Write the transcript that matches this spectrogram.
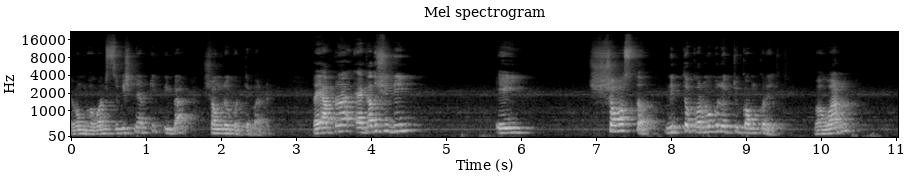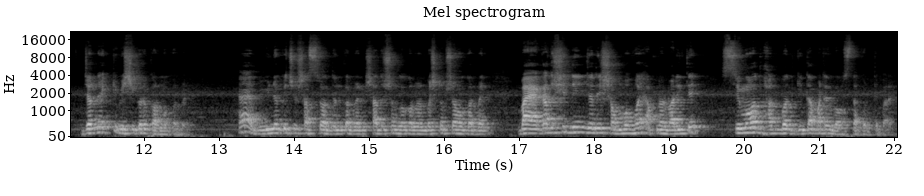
এবং ভগবান শ্রীকৃষ্ণে আপনি কৃপা সংগ্রহ করতে পারবেন। তাই আপনারা একাদশী দিন এই সমস্ত নিত্য কর্মগুলো একটু কম করে ভগবান জন্য একটু বেশি করে কর্ম করবেন। হ্যাঁ বিভিন্ন কিছু শাস্ত্র অধ্যয়ন করবেন, সাধুসঙ্গ করবেন, বৈষ্ণব সঙ্গ করবেন বা একাদশীর দিন যদি সম্ভব হয় আপনার বাড়িতে শ্রীমৎ ভাগবত গীতা পাঠের ব্যবস্থা করতে পারেন।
